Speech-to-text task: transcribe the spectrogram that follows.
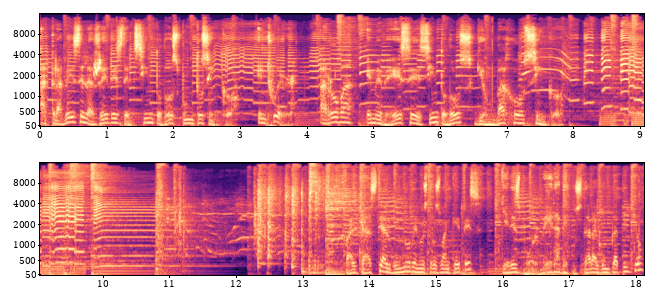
a través de las redes del 102.5 en Twitter, arroba mbs102-5 ¿Faltaste alguno de nuestros banquetes? ¿Quieres volver a degustar algún platillo?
